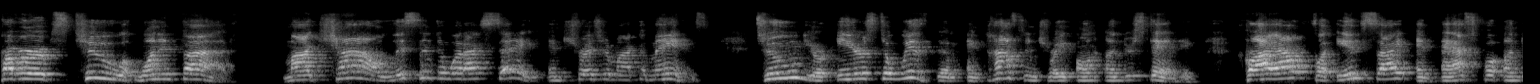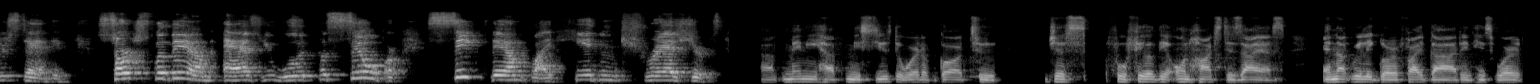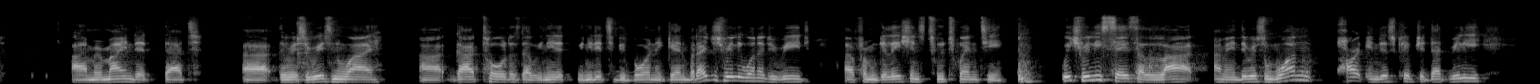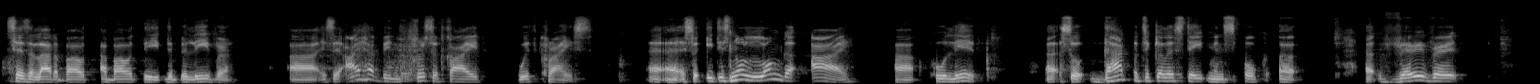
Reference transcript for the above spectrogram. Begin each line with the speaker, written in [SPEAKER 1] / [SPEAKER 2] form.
[SPEAKER 1] Proverbs 2 1 and 5. My child, listen to what I say and treasure my commands. Tune your ears to wisdom and concentrate on understanding. Cry out for insight and ask for understanding. Search for them as you would for silver. Seek them like hidden treasures.
[SPEAKER 2] Uh, many have misused the word of God to just fulfill their own heart's desires and not really glorify God in his word. I'm reminded that uh, there is a reason why uh, God told us that we needed we needed to be born again. But I just really wanted to read uh, from Galatians 2:20, which really says a lot. I mean, there is one part in this scripture that really says a lot about about the the believer. Uh, it said, "I have been crucified with Christ, uh, uh, so it is no longer I uh, who live." Uh, so that particular statement spoke uh, uh, very, very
